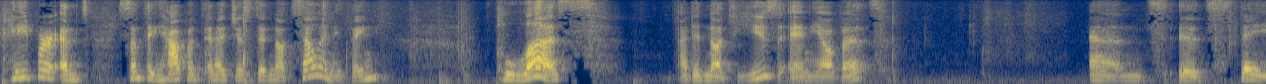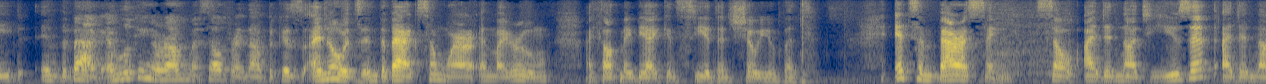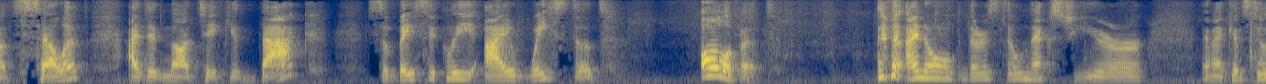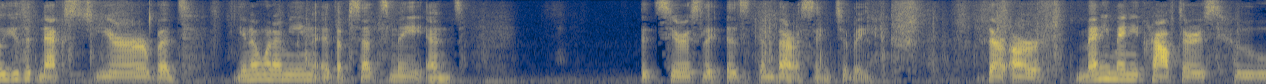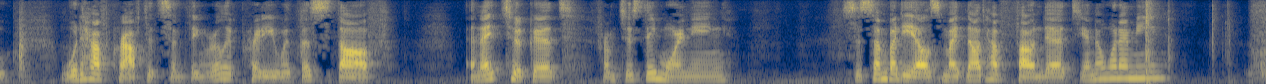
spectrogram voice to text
paper and something happened and I just did not sell anything. Plus, I did not use any of it. And it stayed in the bag. I'm looking around myself right now because I know it's in the bag somewhere in my room. I thought maybe I can see it and show you, but it's embarrassing. So I did not use it. I did not sell it. I did not take it back. So basically I wasted all of it. I know there is still next year and I can still use it next year, but you know what I mean? It upsets me and it seriously is embarrassing to me. There are many, many crafters who would have crafted something really pretty with this stuff. And I took it from Tuesday morning. So somebody else might not have found it. You know what I mean?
